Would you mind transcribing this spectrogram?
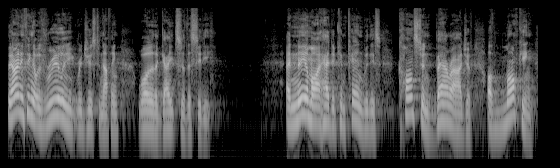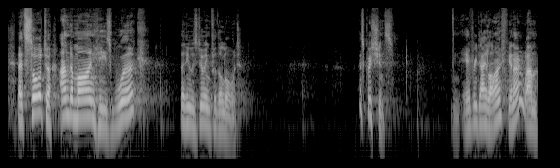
the only thing that was really reduced to nothing were the gates of the city. And Nehemiah had to contend with this constant barrage of, of mocking that sought to undermine his work that he was doing for the Lord. As Christians, in everyday life, you know, um,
